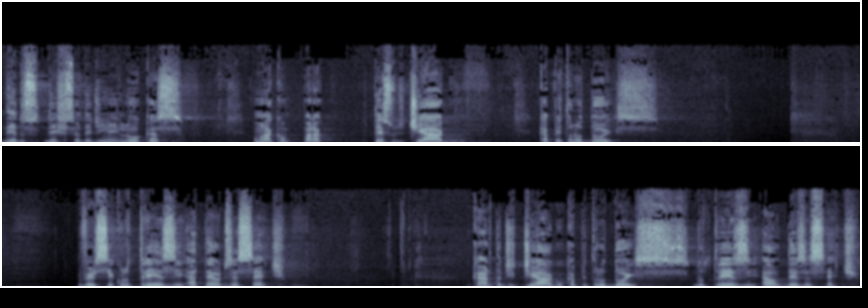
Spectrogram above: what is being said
Dedos, deixa o seu dedinho aí em Lucas. Vamos lá para texto de Tiago, capítulo 2, versículo 13 até o 17. Carta de Tiago, capítulo 2, do 13 ao 17.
